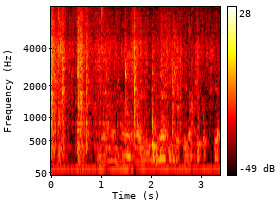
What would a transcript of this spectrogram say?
Kailangan ha- haluin natin kasi naputok siya.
